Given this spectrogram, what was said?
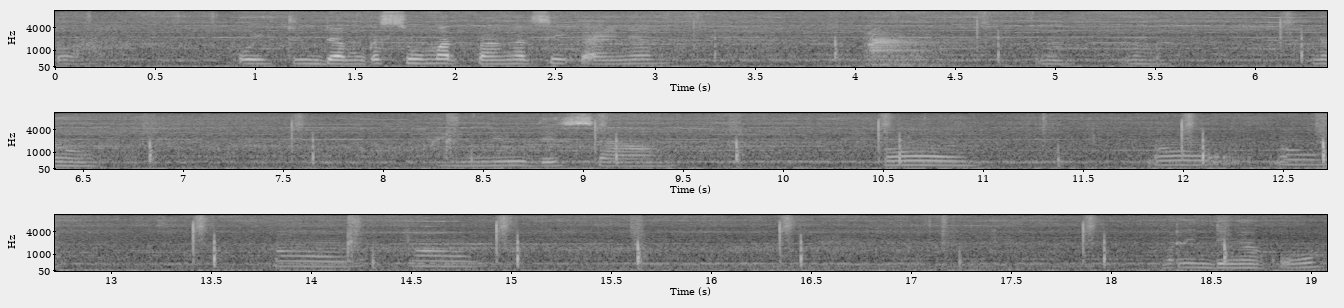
Wah. Wih, dendam kesumat banget sih kayaknya. No, no. No. I knew this sound. No. No. No. No. No. Aku.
